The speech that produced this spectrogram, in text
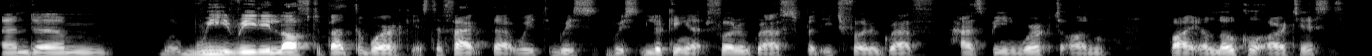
and um, what we really loved about the work is the fact that we we we're looking at photographs, but each photograph has been worked on by a local artist.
